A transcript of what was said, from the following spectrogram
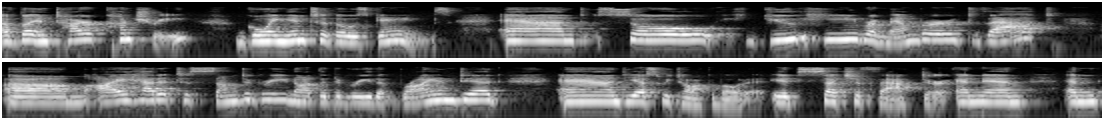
of the entire country going into those games. And so you, he remembered that. Um, I had it to some degree, not the degree that Brian did. And yes, we talk about it. It's such a factor. And then, and,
